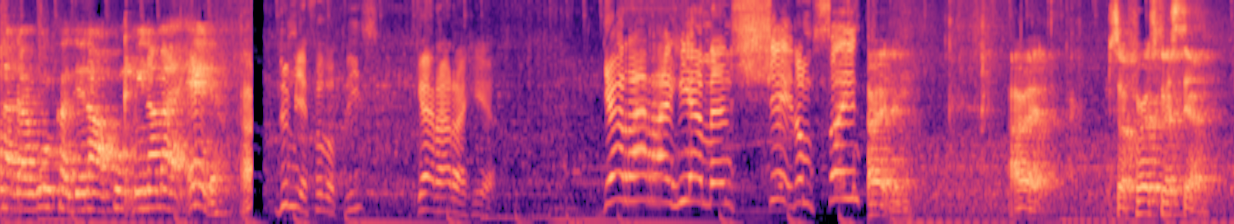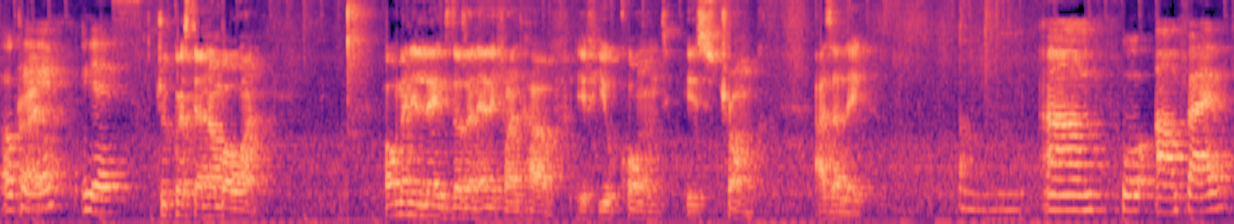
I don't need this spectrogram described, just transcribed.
another rule because you know, put me in my head. Do me a favor, please. Get out of here. Get out of here, man. Shit, I'm saying. alright then. Alright. So first question. Okay, Alright. yes. True question number one. How many legs does an elephant have if you count his trunk as a leg? Um, four, um, five.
